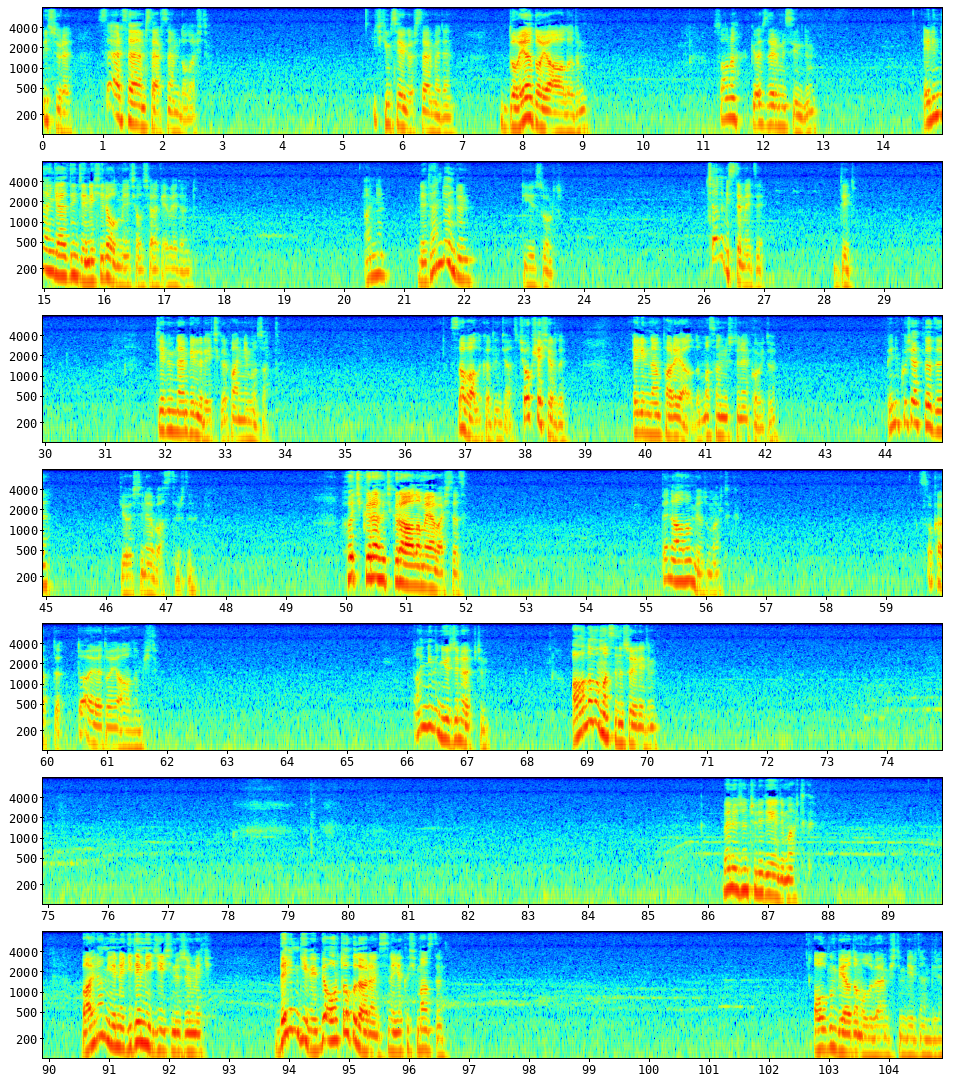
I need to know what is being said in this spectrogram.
Bir süre sersem sersem dolaştım. Hiç kimseye göstermeden Doya doya ağladım. Sonra gözlerimi sildim. Elimden geldiğince neşeli olmaya çalışarak eve döndüm. Annem, neden döndün? diye sordu. Canım istemedi, dedim. Cebimden bir lirayı çıkarıp anneme uzattım. Zavallı kadıncağız çok şaşırdı. Elimden parayı aldı, masanın üstüne koydu. Beni kucakladı, göğsüne bastırdı. Hıçkıra hıçkıra ağlamaya başladı. Ben ağlamıyordum artık. Sokakta doya doya ağlamıştım. Annemin yüzünü öptüm. Ağlamamasını söyledim. Ben üzüntülü değildim artık. Bayram yerine gidemeyeceği için üzülmek benim gibi bir ortaokul öğrencisine yakışmazdı. Olgun bir adam oluvermiştim birdenbire.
